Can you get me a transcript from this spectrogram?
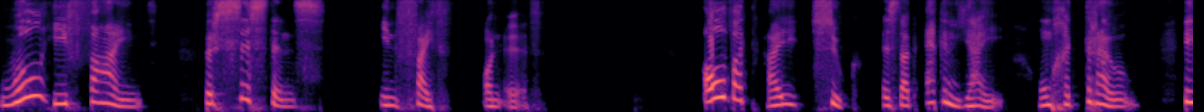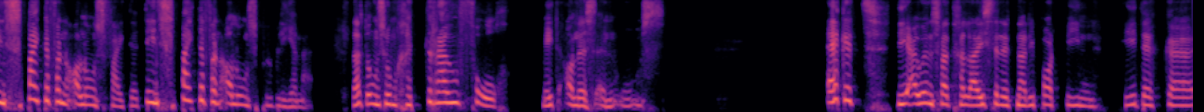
will he find persistence in faith on earth? Al wat hy soek is dat ek en jy hom getrou ten spyte van al ons feite, ten spyte van al ons probleme, dat ons hom getrou volg met alles in ons. Ek het die ouens wat geluister het na die potpien, het ek uh,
